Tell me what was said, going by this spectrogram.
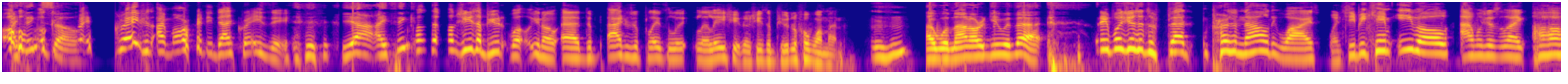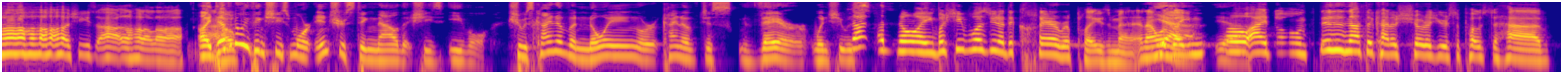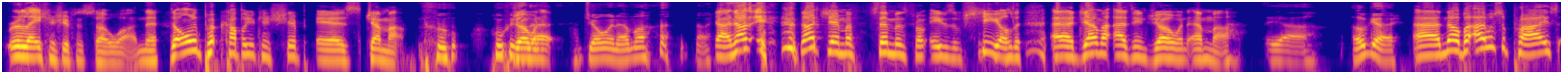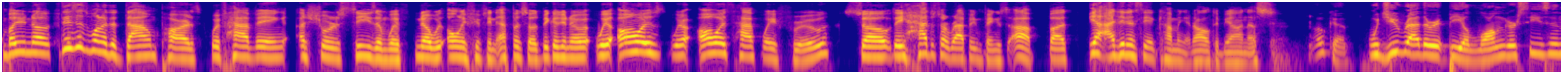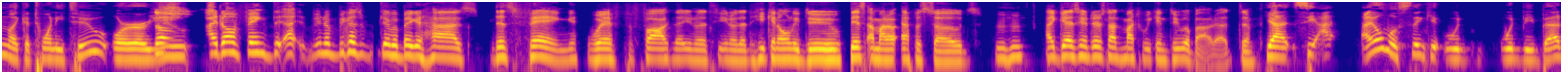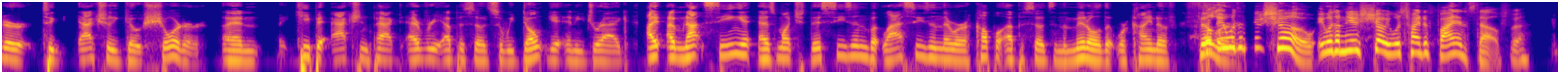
I Oh, think okay, so. great. great I'm already that crazy. yeah, I think. well, the, well, she's a beautiful. Well, you know, uh, the actress who plays Li- Lily, she, she's a beautiful woman. hmm I will not argue with that. But it was just that- that personality wise, when she became evil, I was just like, oh, she's. Uh, la, la, la. I hope- definitely think she's more interesting now that she's evil. She was kind of annoying or kind of just there when she was. not annoying, but she was, you know, the Claire replacement. And I was Yeah, like, no, yeah. I don't, this is not the kind of show that you're supposed to have relationships and so on. The the only per- couple you can ship is Gemma. Who is Joe and- that? Joe and Emma. Nice. Yeah, not, not Jemma Simmons from Agents of S.H.I.E.L.D., uh, Gemma as in Joe and Emma. Yeah. Okay. Uh, no, but I was surprised. But you know, this is one of the down parts with having a shorter season with, you know, with only 15 episodes because, you know, we're always, we're always halfway through. So they had to start wrapping things up. But yeah, I didn't see it coming at all, to be honest. Okay. Would you rather it be a longer season, like a 22, or are No, you? I don't think that, I- you know, because Gilbert Bacon has this thing with the fact that, you know, that, you know, that he can only do this amount of episodes. hmm I guess, you know, there's not much we can do about it. Yeah. See, I I almost think it would would be better to actually go shorter and keep it action packed every episode so we don't get any drag. I, I'm not seeing it as much this season, but last season there were a couple episodes in the middle that were kind of filler. Well, it was a new show. It was a new show. It was trying to find itself.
